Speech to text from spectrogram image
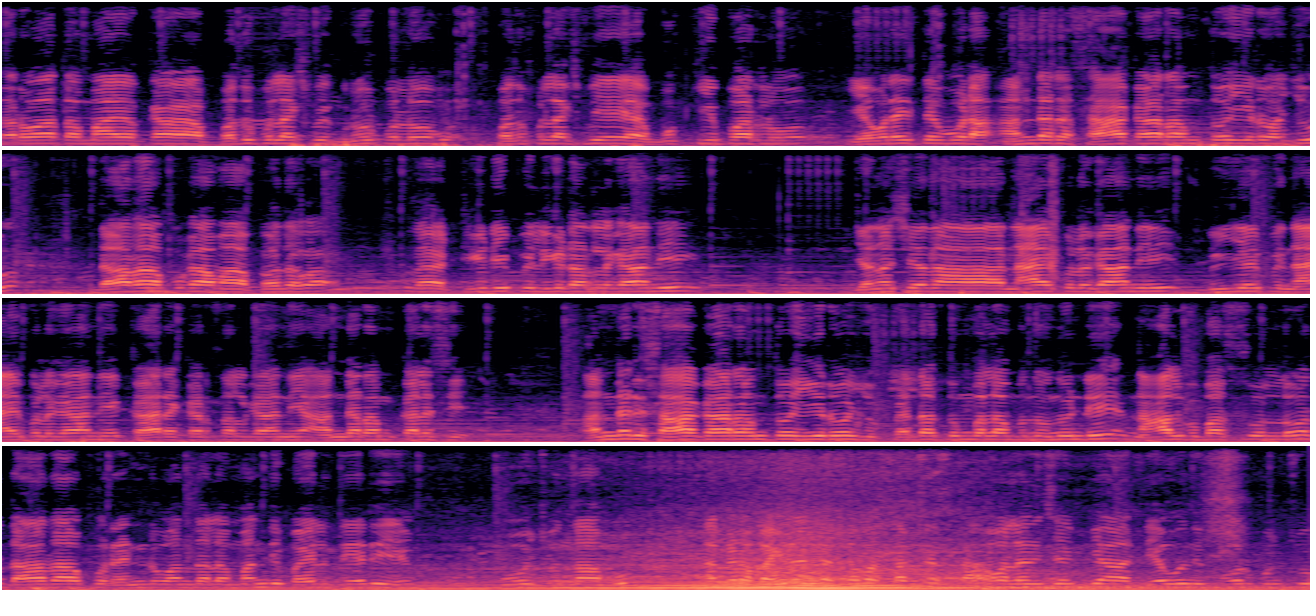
తర్వాత మా యొక్క పొదుపు లక్ష్మి గ్రూపులు పొదుపు లక్ష్మి బుక్ కీపర్లు ఎవరైతే కూడా అందరి సహకారంతో ఈరోజు దాదాపుగా మా పొదవ టీడీపీ లీడర్లు కానీ జనసేన నాయకులు కానీ బీజేపీ నాయకులు కానీ కార్యకర్తలు కానీ అందరం కలిసి అందరి సహకారంతో ఈరోజు పెద్ద తుమ్మల నుండి నాలుగు బస్సుల్లో దాదాపు రెండు వందల మంది బయలుదేరి కూర్చున్నాము అక్కడ బహిరంగ సభ సక్సెస్ కావాలని చెప్పి ఆ దేవుని కోరుకుంటూ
